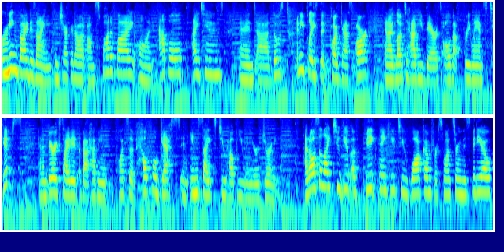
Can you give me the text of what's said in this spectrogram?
Earning by Design, you can check it out on Spotify, on Apple, iTunes, and uh, those any place that podcasts are. And I'd love to have you there. It's all about freelance tips. And I'm very excited about having lots of helpful guests and insights to help you in your journey. I'd also like to give a big thank you to Wacom for sponsoring this video.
